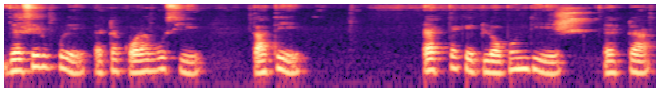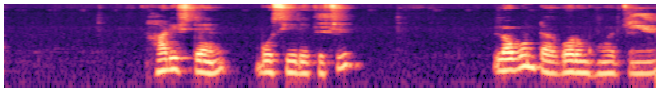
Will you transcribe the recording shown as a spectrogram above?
গ্যাসের উপরে একটা কড়া বসিয়ে তাতে এক প্যাকেট লবণ দিয়ে একটা হাঁড়ি স্ট্যান্ড বসিয়ে রেখেছি। লবণটা গরম হওয়ার জন্য।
